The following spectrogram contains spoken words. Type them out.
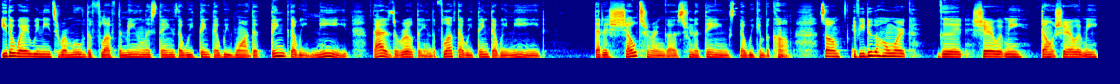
Either way, we need to remove the fluff, the meaningless things that we think that we want, the think that we need. That is the real thing. The fluff that we think that we need that is sheltering us from the things that we can become. So if you do the homework, good, share with me. Don't share with me.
